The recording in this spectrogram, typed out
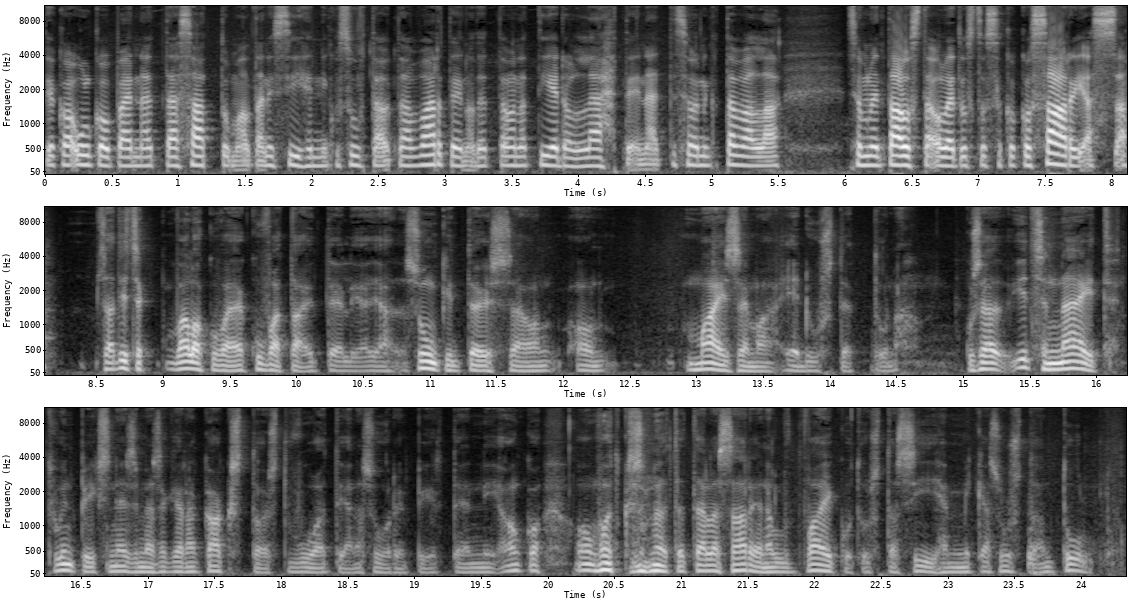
joka ulkopäin näyttää sattumalta, niin siihen niin kuin suhtautuu varten otettavana tiedon lähteenä. Että se on niin kuin tavallaan semmoinen taustaoletus tuossa koko sarjassa. Sä oot itse valokuva- ja kuvataiteilija, ja sunkin töissä on, on maisema edustettuna. Kun sä itse näit Twin Peaksin ensimmäisen kerran 12-vuotiaana suurin piirtein, niin onko, on, voitko sanoa, että tällä sarjalla on ollut vaikutusta siihen, mikä susta on tullut?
